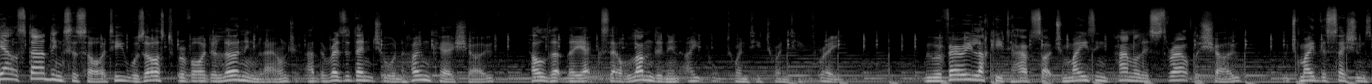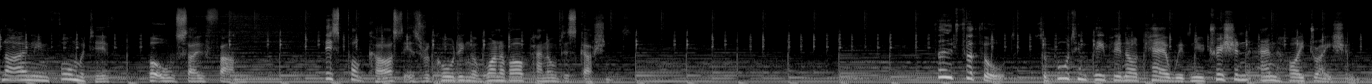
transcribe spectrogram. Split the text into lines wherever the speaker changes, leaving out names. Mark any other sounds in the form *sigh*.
The Outstanding Society was asked to provide a learning lounge at the Residential and Home Care Show held at the Excel London in April 2023. We were very lucky to have such amazing panellists throughout the show, which made the sessions not only informative but also fun. This podcast is a recording of one of our panel discussions. Food for Thought, supporting people in our care with nutrition and hydration.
